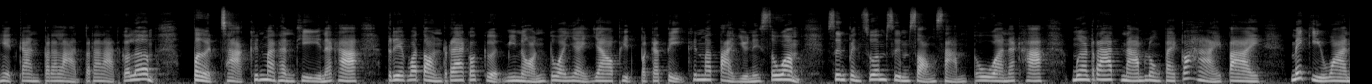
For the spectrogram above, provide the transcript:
เหตุการณ์ประหลาดประหลาดก็เริ่มเปิดฉากขึ้นมาทันทีนะคะ เรียกว่าตอนแรกก็เกิดมีหนอนตัวใหญ่ยาวผิดปกติขึ้นมาไต่อยู่ในส้วม ซึ่งเป็นส้วมซึมสองสามตัวนะคะ เมื่อราดน้ำลงไปก็หายไป ไม่กี่วัน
